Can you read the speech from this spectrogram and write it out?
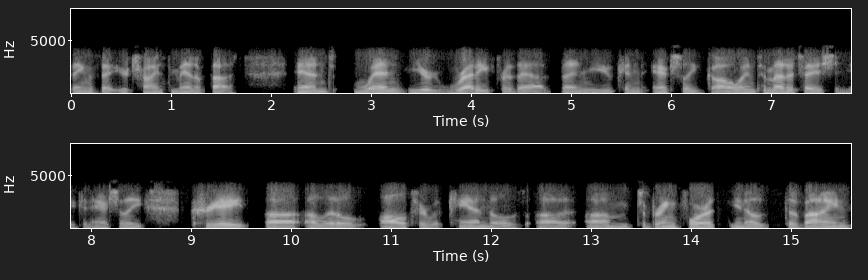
things that you're trying to manifest. And when you're ready for that, then you can actually go into meditation. You can actually create a little altar with candles uh, um, to bring forth, you know, divine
